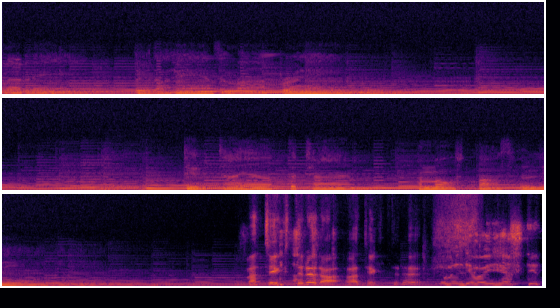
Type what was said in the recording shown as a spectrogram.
gladly through the hands of my brain. To tie up the time most forcefully. Vad tyckte du då? Vad tyckte du? Ja, men det var ju häftigt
